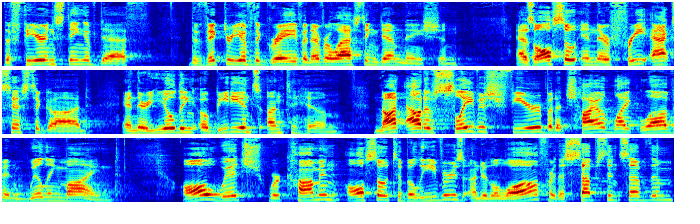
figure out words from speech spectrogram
the fear and sting of death, the victory of the grave and everlasting damnation as also in their free access to God and their yielding obedience unto Him, not out of slavish fear, but a childlike love and willing mind. All which were common also to believers under the law for the substance of them,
